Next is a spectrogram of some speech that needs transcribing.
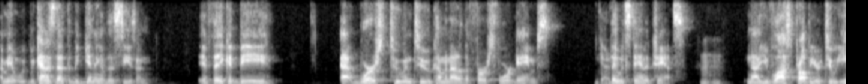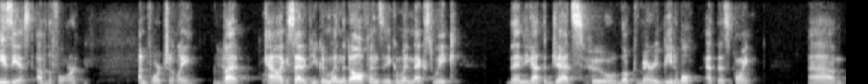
I mean, we, we kind of said at the beginning of this season, if they could be at worst two and two coming out of the first four games, they would stand a chance. Mm-hmm. Now you've lost probably your two easiest of the four, unfortunately, yeah. but kind of like I said, if you can win the Dolphins and you can win next week, then you got the Jets who look very beatable at this point. Um,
